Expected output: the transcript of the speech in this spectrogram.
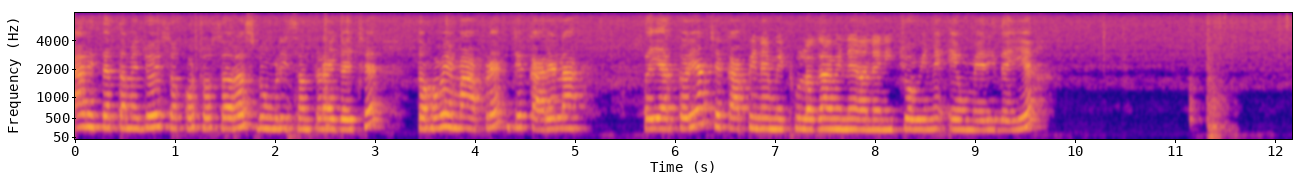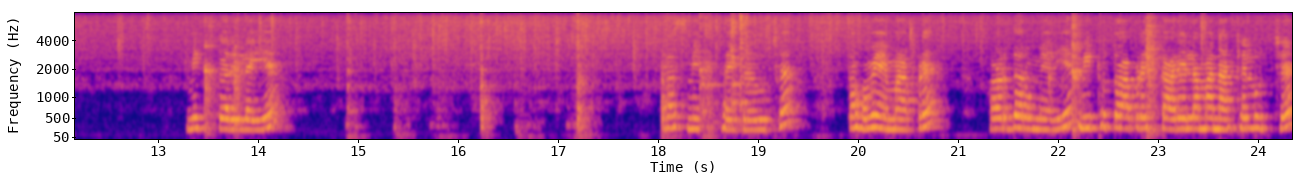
આ રીતે તમે જોઈ શકો છો સરસ ડુંગળી સંતળાઈ ગઈ છે. તો હવે એમાં આપણે જે કારેલા તૈયાર કર્યા છે, કાપીને મીઠું લગાવીને અને નીચોવીને એ ઉમેરી દઈએ. મિક્સ કરી લઈએ. સરસ મિક્સ થઈ ગયું છે. તો હવે એમાં આપણે હળદર ઉમેરીએ. મીઠું તો આપણે કારેલામાં નાખેલું જ છે.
